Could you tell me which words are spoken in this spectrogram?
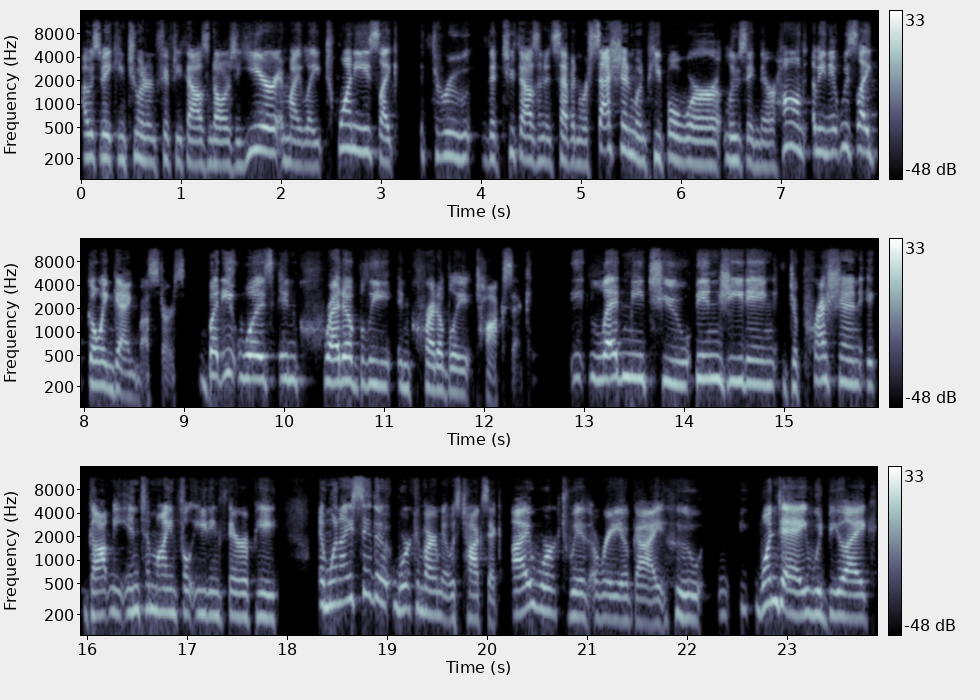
I was making $250,000 a year in my late 20s, like through the 2007 recession when people were losing their homes. I mean, it was like going gangbusters, but it was incredibly, incredibly toxic it led me to binge eating, depression. It got me into mindful eating therapy. And when I say the work environment was toxic, I worked with a radio guy who one day would be like,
